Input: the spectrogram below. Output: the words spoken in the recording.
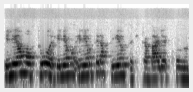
Ele é um autor, ele é um, ele é um terapeuta que trabalha com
